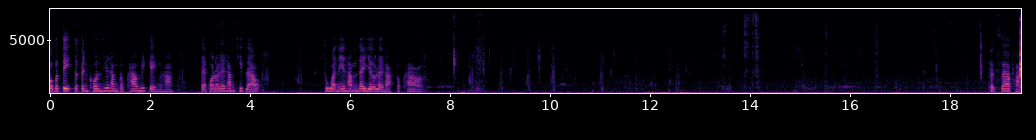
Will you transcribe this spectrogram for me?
ปกติจะเป็นคนที่ทำกับข้าวไม่เก่งนะคะ แต่พอเราได้ทำคลิปแล้ว ทุกวันนี้ทำได้เยอะเลยค่ะ กับข้าว เผ็ดแซ่บค่ะ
